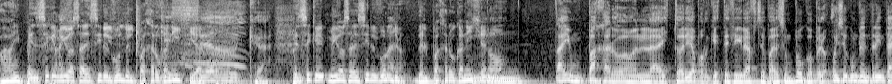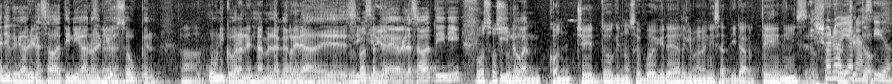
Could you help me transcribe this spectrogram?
Ay, pensé que me ibas a decir el gol del pájaro Qué Canigia. cerca. Pensé que me ibas a decir el gol Bueno. del, del pájaro Canigia. No. en- Hay un pájaro en la historia porque Steffi Graf se parece un poco, pero hoy se cumplen 30 años que Gabriela Sabatini ganó el Sí. US Open. Ah. Único gran slam en la carrera de ciclista de Gabriela Sabatini. Vos sos y un concheto que no se puede creer que me venís a tirar tenis. Pero, Yo no había nacido.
